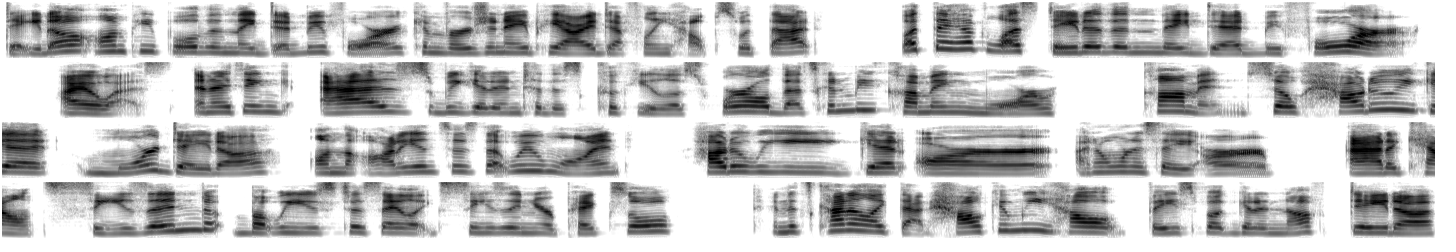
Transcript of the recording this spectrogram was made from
data on people than they did before. Conversion API definitely helps with that, but they have less data than they did before iOS. And I think as we get into this cookieless world, that's going to be becoming more common. So, how do we get more data on the audiences that we want? how do we get our, I don't want to say our ad account seasoned, but we used to say like season your pixel. And it's kind of like that. How can we help Facebook get enough data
